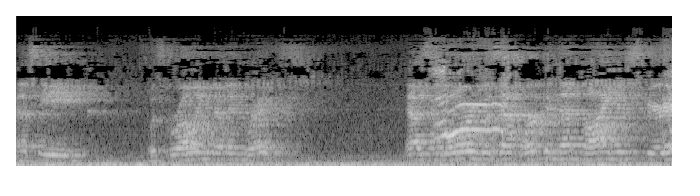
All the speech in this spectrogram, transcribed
As he was growing them in grace, as the Lord was at work in them by his Spirit,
